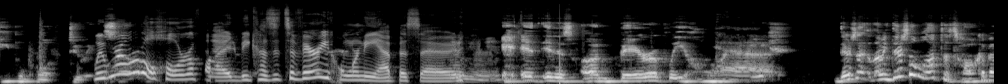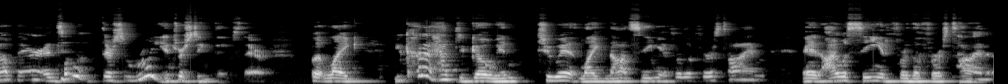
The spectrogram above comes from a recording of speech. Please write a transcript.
capable of doing. We were so. a little horrified because it's a very horny episode. Mhm. It, it, it is unbearably horny. Yeah. There's, a, I mean, there's a lot to talk about there, and some there's some really interesting things there. But like, you kind of have to go into it like not seeing it for the first time, and I was seeing it for the first time, and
